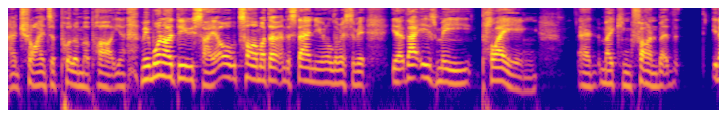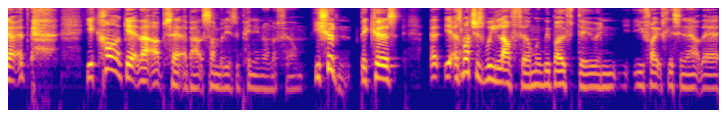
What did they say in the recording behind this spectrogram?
and trying to pull them apart. You know, I mean, when I do say, "Oh, Tom, I don't understand you," and all the rest of it, you know, that is me playing and making fun. But you know, you can't get that upset about somebody's opinion on a film. You shouldn't, because uh, as much as we love film, and we both do, and you folks listening out there,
